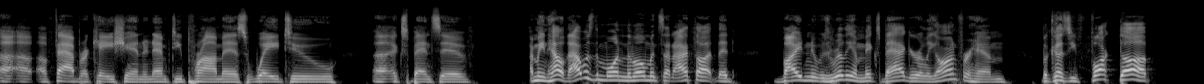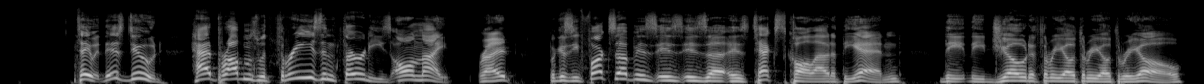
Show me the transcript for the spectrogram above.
a, a, a fabrication, an empty promise, way too uh, expensive. I mean, hell, that was the one of the moments that I thought that Biden, it was really a mixed bag early on for him because he fucked up. Tell you what, this dude had problems with threes and thirties all night, right? Because he fucks up his his his uh, his text call out at the end, the the Joe to three oh three oh three oh,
